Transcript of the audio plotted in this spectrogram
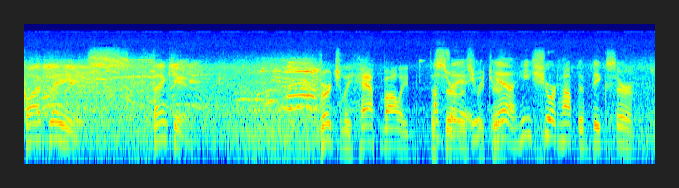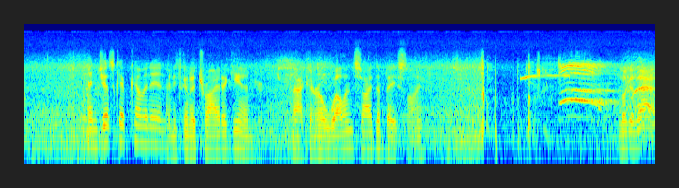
Quiet, please. Thank you. Virtually half volleyed the I'll service you, return. Yeah, he short hopped a big serve and just kept coming in. And he's going to try it again. McEnroe well inside the baseline. Look at that.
